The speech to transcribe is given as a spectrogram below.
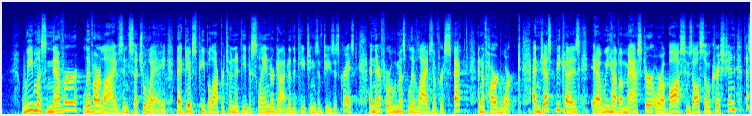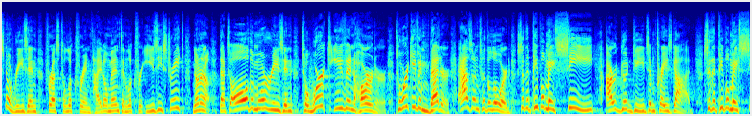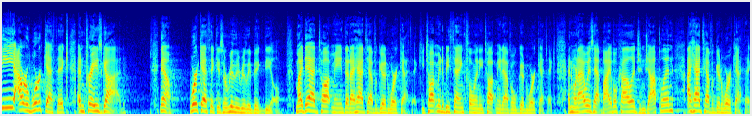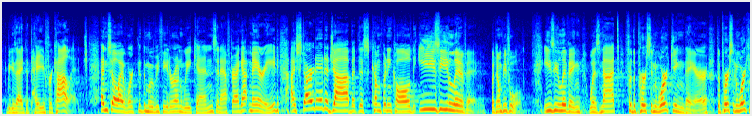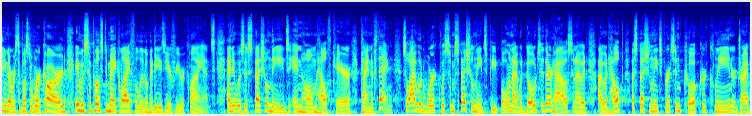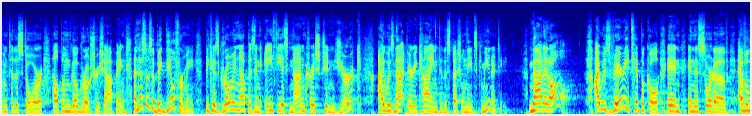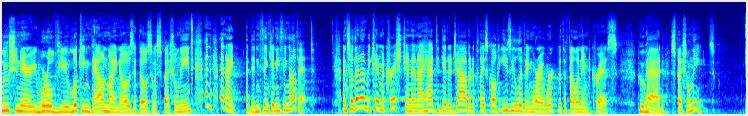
we must never live our lives in such a way that gives people opportunity to slander God or the teachings of Jesus Christ. And therefore, we must live lives of respect and of hard work. And just because uh, we have a master or a boss who's also a Christian, that's no reason for us to look for entitlement and look for easy street. No, no, no. That's all the more reason to work even harder, to work even better as unto the Lord, so that people may see our good deeds and praise God, so that people may see our our work ethic and praise God. Now, work ethic is a really, really big deal. My dad taught me that I had to have a good work ethic. He taught me to be thankful and he taught me to have a good work ethic. And when I was at Bible college in Joplin, I had to have a good work ethic because I had to pay for college. And so I worked at the movie theater on weekends. And after I got married, I started a job at this company called Easy Living. But don't be fooled. Easy living was not for the person working there. The person working there was supposed to work hard. It was supposed to make life a little bit easier for your clients. And it was a special needs, in home health care kind of thing. So I would work with some special needs people and I would go to their house and I would, I would help a special needs person cook or clean or drive them to the store, help them go grocery shopping. And this was a big deal for me because growing up as an atheist, non Christian jerk, I was not very kind to the special needs community. Not at all. I was very typical in, in this sort of evolutionary worldview, looking down my nose at those with special needs, and, and I, I didn't think anything of it. And so then I became a Christian, and I had to get a job at a place called Easy Living, where I worked with a fellow named Chris who had special needs.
